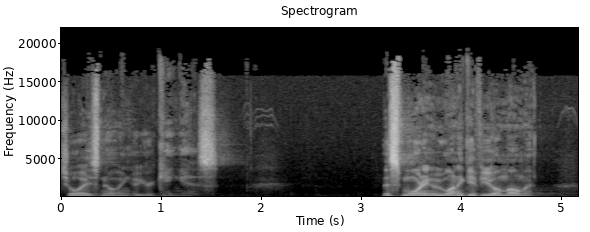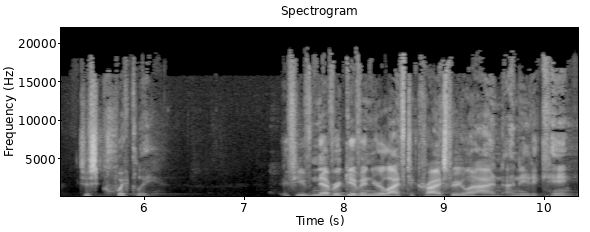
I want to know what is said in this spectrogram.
Joy is knowing who your king is. This morning, we want to give you a moment, just quickly. If you've never given your life to Christ, where you're going, I, I need a king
